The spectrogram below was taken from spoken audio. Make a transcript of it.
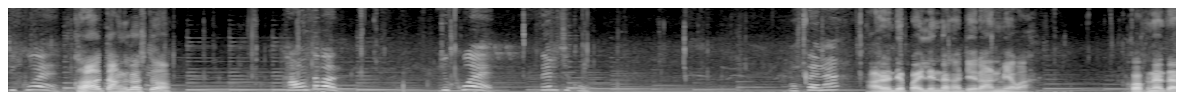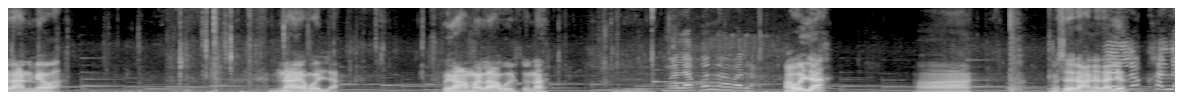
चिकू आहे. खा चांगलं असतं. खाऊन तर बघ. चिकू आहे. सेम चिकू. मस्त आहे ना? आराध्या पहिल्यांदा खाते रानमेवा कोकणाचा रानमेवा नाही आवडला. पण आम्हाला आवडतो ना. मला पण आवडला. आवडला? हा. असं रानात खाल्ला.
